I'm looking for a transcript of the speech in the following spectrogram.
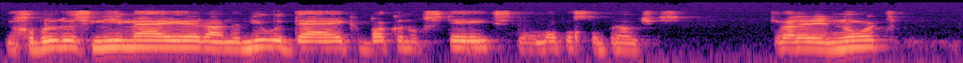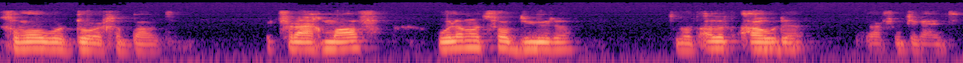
De gebroeders Niemeyer aan de Nieuwe Dijk bakken nog steeds de lekkerste broodjes, terwijl er in Noord gewoon wordt doorgebouwd. Ik vraag me af hoe lang het zal duren totdat al het oude daar verdwijnt.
